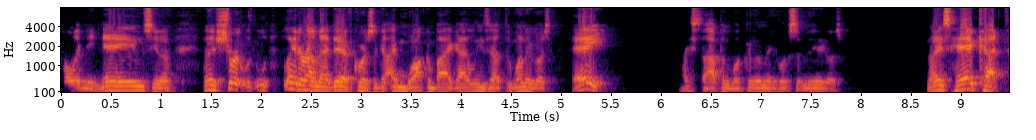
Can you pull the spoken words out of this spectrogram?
calling me names, you know. And then short later on that day, of course, a guy, I'm walking by, a guy leans out the window and goes, Hey. I stop and look at him. He looks at me and he goes, Nice haircut.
